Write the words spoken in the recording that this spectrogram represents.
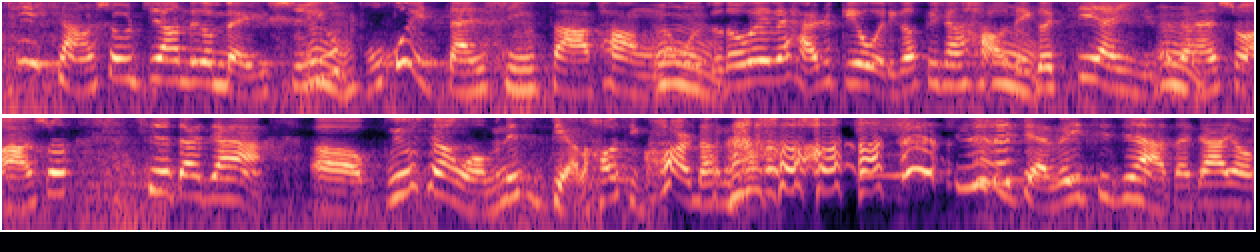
既享受这样的一个美食，又不会担心发胖呢？我觉得微微还是给我一个非常好的一个建议。他刚才说啊，说其实大家啊，呃，不用像我们那次点了好几块蛋糕。其实，在减肥期间啊，大家要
